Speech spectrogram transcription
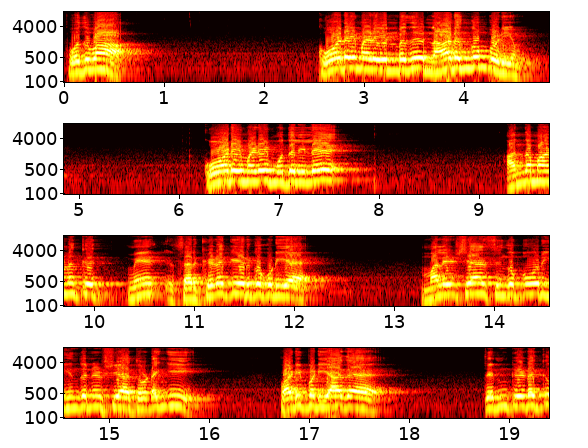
பொதுவாக கோடை மழை என்பது நாடெங்கும் பொழியும். கோடை மழை முதலிலே அந்தமானுக்கு மே சார் கிழக்கே இருக்கக்கூடிய மலேசியா சிங்கப்பூர் இந்தோனேஷியா தொடங்கி படிப்படியாக தென்கிழக்கு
